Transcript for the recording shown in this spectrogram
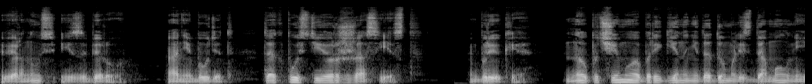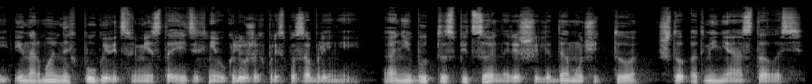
вернусь и заберу. А не будет, так пусть ее ржа съест. Брюки. Но почему аборигены не додумались до молний и нормальных пуговиц вместо этих неуклюжих приспособлений? Они будто специально решили домучить то, что от меня осталось.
